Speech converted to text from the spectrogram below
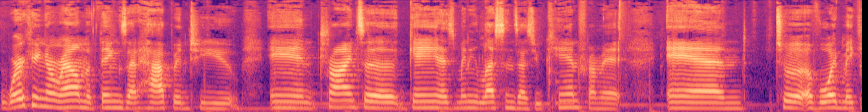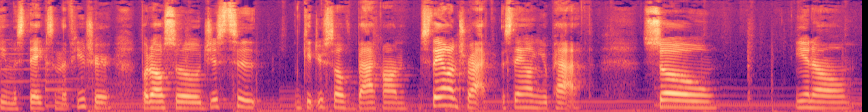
working around the things that happen to you and trying to gain as many lessons as you can from it. And to avoid making mistakes in the future, but also just to get yourself back on, stay on track, stay on your path. So, you know,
